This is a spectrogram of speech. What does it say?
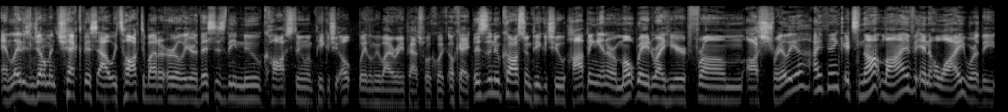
And ladies and gentlemen, check this out. We talked about it earlier. This is the new costume Pikachu. Oh, wait, let me buy a raid pass real quick. Okay, this is the new costume Pikachu hopping in a remote raid right here from Australia, I think. It's not live in Hawaii where the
